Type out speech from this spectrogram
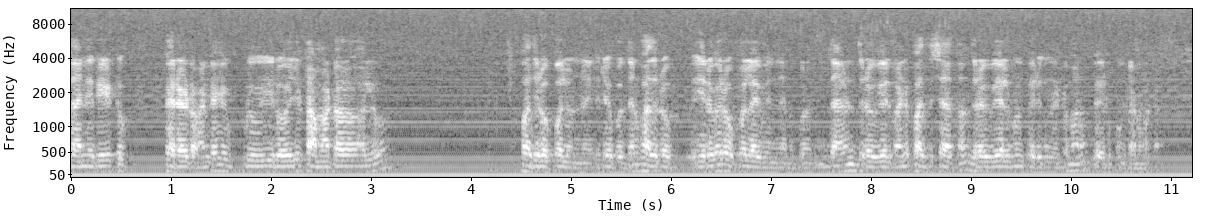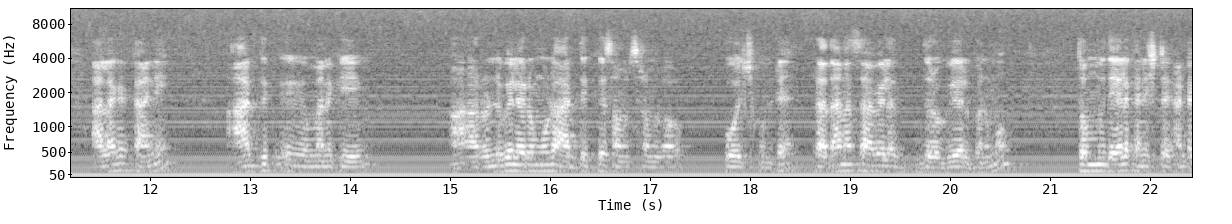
దాని రేటు పెరగడం. అంటే ఇప్పుడు ఈరోజు టమాటాలు పది రూపాయలు ఉన్నాయి. రేపు పది రూపాయలు ఇరవై రూపాయలు అయింది అనుకోండి. దాని ద్రవ్యోల్బణం అంటే పది శాతం ద్రవ్యోల్బణం పెరిగినట్టు మనం పేర్కొంటాం అనమాట అలాగే కానీ ఆర్థిక మనకి రెండు వేల ఇరవై మూడు ఆర్థిక సంవత్సరంలో పోల్చుకుంటే ప్రధాన సావేల ద్రవ్యోల్బణము తొమ్మిదేళ్ళ కనిష్ట అంటే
